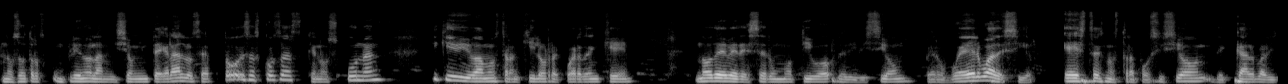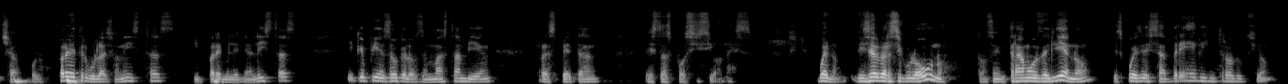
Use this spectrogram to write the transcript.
nosotros cumpliendo la misión integral, o sea, todas esas cosas que nos unan y que vivamos tranquilos. Recuerden que no debe de ser un motivo de división, pero vuelvo a decir, esta es nuestra posición de Calvary Chapel, pretribulacionistas y premilenialistas, y que pienso que los demás también respetan estas posiciones. Bueno, dice el versículo 1, Entonces entramos de lleno, después de esa breve introducción.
